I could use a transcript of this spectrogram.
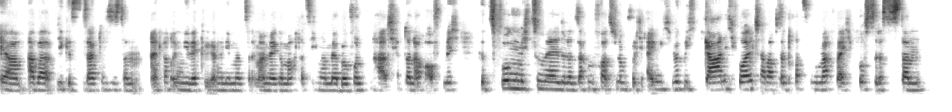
Ja, aber wie gesagt, das ist dann einfach irgendwie weggegangen, indem man es dann immer mehr gemacht hat, sich immer mehr bewunden hat. Ich habe dann auch oft mich gezwungen, mich zu melden oder Sachen vorzunehmen, obwohl ich eigentlich wirklich gar nicht wollte, aber habe es dann trotzdem gemacht, weil ich wusste, dass es dann,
